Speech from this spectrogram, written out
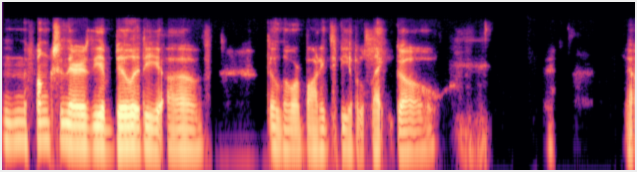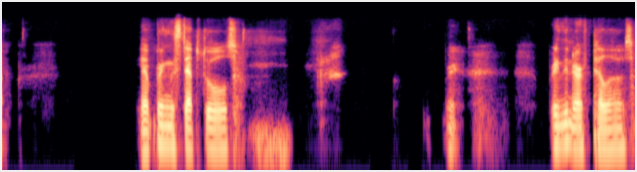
And the function there is the ability of the lower body to be able to let go. Yep. Yep, bring the step stools. Bring the nerve pillows.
